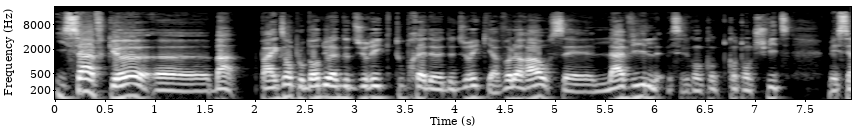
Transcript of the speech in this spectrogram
ils savent que, euh, bah, par exemple, au bord du lac de Zurich, tout près de, de Zurich, il y a Wollerau, c'est la ville, c'est le canton de Schwyz, mais c'est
